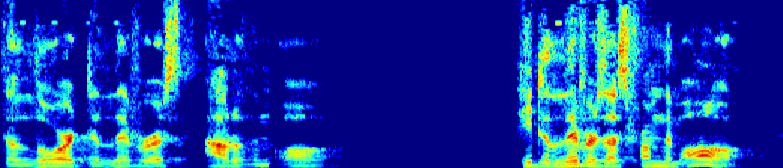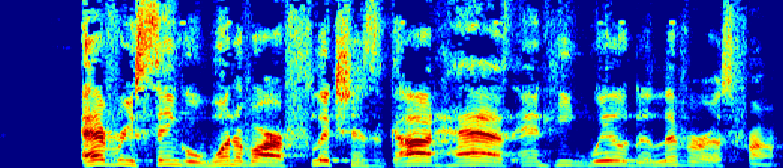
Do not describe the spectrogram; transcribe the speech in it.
The Lord deliver us out of them all. He delivers us from them all. Every single one of our afflictions, God has and He will deliver us from.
